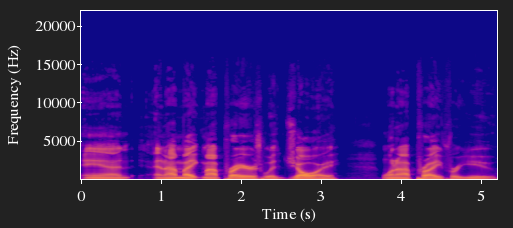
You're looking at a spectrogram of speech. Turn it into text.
and and I make my prayers with joy when I pray for you.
